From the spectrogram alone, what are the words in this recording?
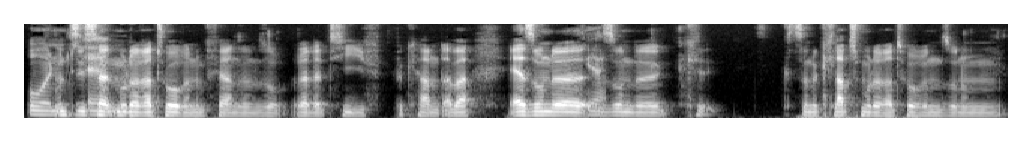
Und, Und sie ist halt ähm, Moderatorin im Fernsehen, so relativ bekannt, aber eher so eine, Ja. so eine, so eine Klatschmoderatorin, so einem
